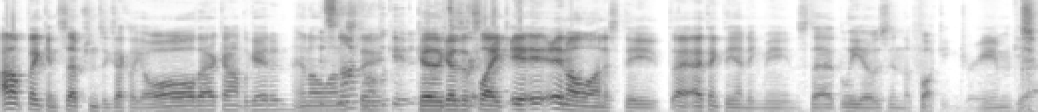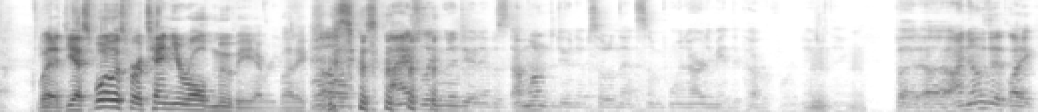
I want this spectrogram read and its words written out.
I don't think Inception's exactly all that complicated. In all it's not honesty, complicated. because it's great. like, i i in all honesty, I, I think the ending means that Leo's in the fucking dream. yeah. But yeah, spoilers for a ten-year-old movie, everybody. Well, I actually am going to do an episode. I'm wanting to do an episode on that at some point. I already made the cover for it and everything. Mm-hmm. But uh, I know that like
